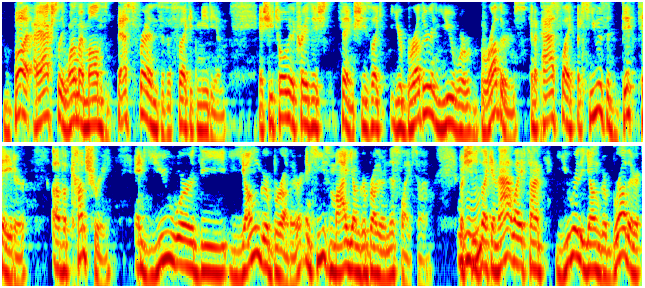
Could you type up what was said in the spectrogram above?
But I actually, one of my mom's best friends is a psychic medium. And she told me the craziest thing. She's like, Your brother and you were brothers in a past life, but he was a dictator of a country. And you were the younger brother, and he's my younger brother in this lifetime. But she's mm-hmm. like, in that lifetime, you were the younger brother.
